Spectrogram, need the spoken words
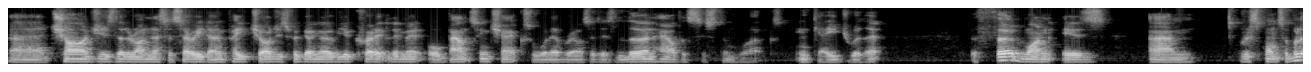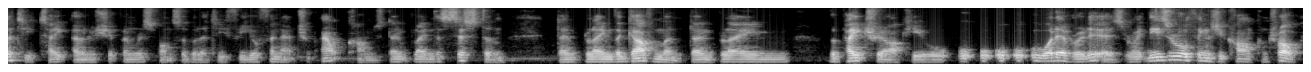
uh, charges that are unnecessary. Don't pay charges for going over your credit limit or bouncing checks or whatever else it is. Learn how the system works, engage with it. The third one is um, responsibility. Take ownership and responsibility for your financial outcomes. Don't blame the system. Don't blame the government. Don't blame the patriarchy or, or, or, or whatever it is, right? These are all things you can't control.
